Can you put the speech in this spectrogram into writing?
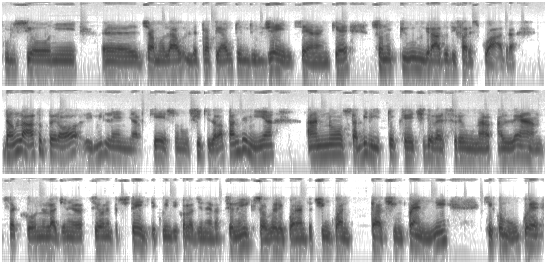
pulsioni, eh, diciamo la, le proprie autoindulgenze anche, sono più in grado di fare squadra. Da un lato però i millennial che sono usciti dalla pandemia hanno stabilito che ci deve essere un'alleanza con la generazione precedente, quindi con la generazione X, ovvero i 40-55 anni, che comunque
